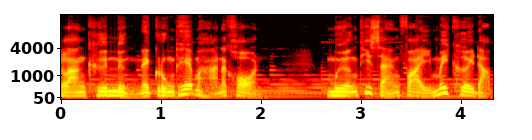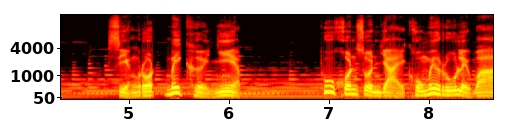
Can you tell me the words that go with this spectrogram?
กลางคืนหนึ่งในกรุงเทพมหานคร เมืองที่แสงไฟไม่เคยดับ เสียงรถไม่เคยเงียบ ผู้คนส่วนใหญ่คงไม่รู้เลยว่า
